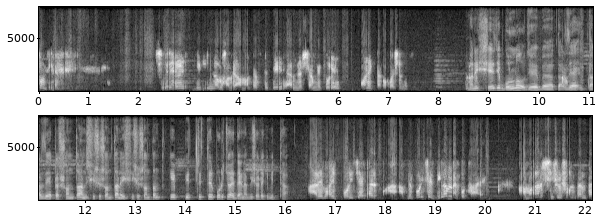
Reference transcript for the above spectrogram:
সঙ্গে কিনে দিই সে বিভিন্ন ভাবে আমার কাছ থেকে এমনের সামনে করে অনেক টাকা পয়সা নিয়েছে। মানে সে যে বলল যে তার যে তার যে একটা সন্তান শিশু সন্তান এই শিশু সন্তানকে পিতৃত্বের পরিচয় দেয় না বিষয়টা কি মিথ্যা? আরে ভাই পরিচয়টা আপনি পরিচয় দিলাম না কোথায়? আমার শিশু সন্তানটা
